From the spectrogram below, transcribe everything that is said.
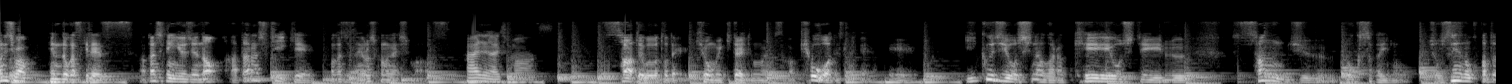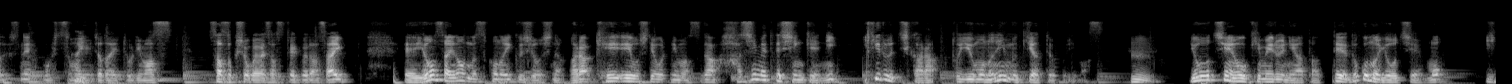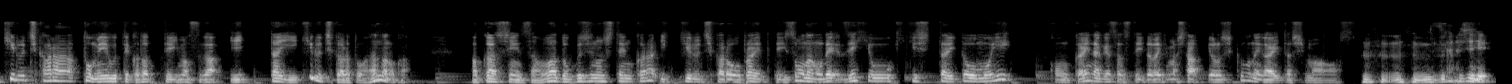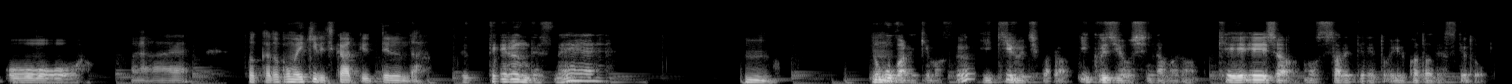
こんにちは、遠藤和樹です。若新友人の新しい経営。若新さんよろしくお願いします。はい、お願いします。さあ、ということで、今日も行きたいと思いますが、今日はですね、えー育児をしながら経営をしている36歳の女性の方ですね、ご質問いただいております。早速紹介させてください。えー4歳の息子の育児をしながら経営をしておりますが、初めて真剣に生きる力というものに向き合っております。うん。幼稚園を決めるにあたって、どこの幼稚園も生きる力と銘打って語っていますが、一体生きる力とは何なのか？赤新さんは独自の視点から生きる力を捉えていそうなので、ぜひお聞きしたいと思い、今回投げさせていただきました。よろしくお願いいたします。難しい。おー、はい。そっか、どこも生きる力って言ってるんだ。言ってるんですね。うん。どこから行きます、生きる力、育児をしながら、経営者もされているという方ですけど。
